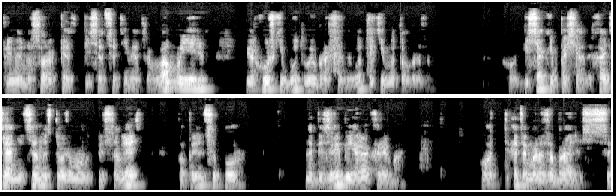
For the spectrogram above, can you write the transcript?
примерно 45-50 сантиметров вам уедет. Верхушки будут выброшены вот таким вот образом. Вот, без всякой пощады. Хотя они ценность тоже могут представлять по принципу на безрыбье и рак рыба. Вот это мы разобрались с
